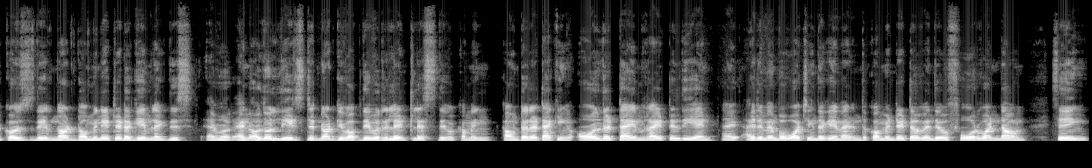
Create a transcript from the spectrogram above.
because they've not dominated a game like this ever. And although Leeds did not give up, they were relentless. They were coming counter attacking all the time right till the end. I, I remember watching the game and the commentator when they were 4 1 down saying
